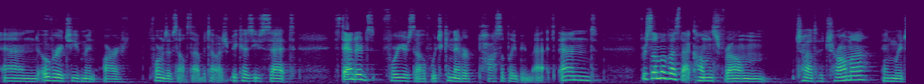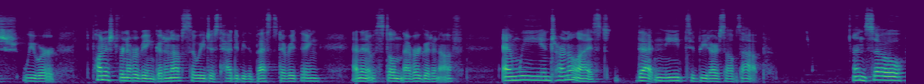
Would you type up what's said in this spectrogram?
and overachievement are forms of self sabotage because you set standards for yourself which can never possibly be met. And for some of us, that comes from childhood trauma in which we were punished for never being good enough, so we just had to be the best at everything, and then it was still never good enough. And we internalized that need to beat ourselves up. And so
